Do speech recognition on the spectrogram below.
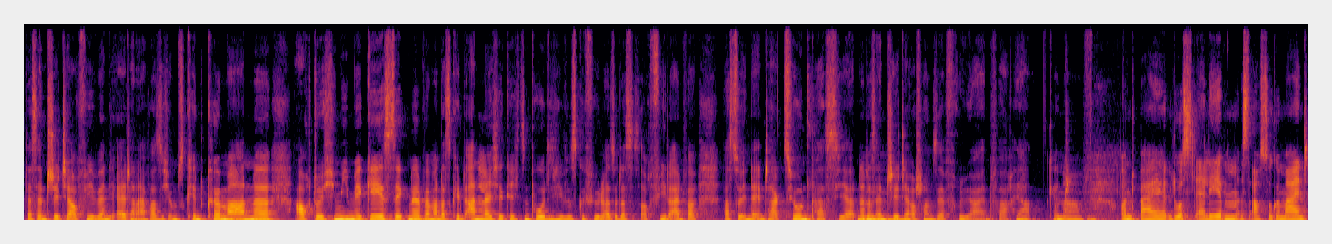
das entsteht ja auch viel, wenn die Eltern einfach sich ums Kind kümmern, ne? auch durch Mimik, Gestik. Ne? Wenn man das Kind anlächelt, kriegt es ein positives Gefühl. Also das ist auch viel einfach, was so in der Interaktion passiert. Ne? Das mhm. entsteht ja auch schon sehr früh einfach, ja. Genau. Und bei Lusterleben ist auch so gemeint,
